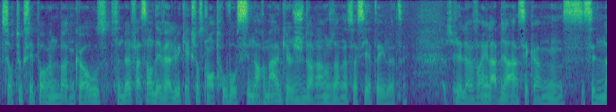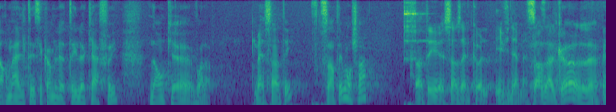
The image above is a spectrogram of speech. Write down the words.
surtout que c'est pour une bonne cause, c'est une belle façon d'évaluer quelque chose qu'on trouve aussi normal que le jus d'orange dans notre société. Là, le vin, la bière, c'est comme c'est une normalité, c'est comme le thé, le café. Donc euh, voilà. Bien, santé. Santé, mon cher. Santé sans alcool, évidemment. Sans alcool.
